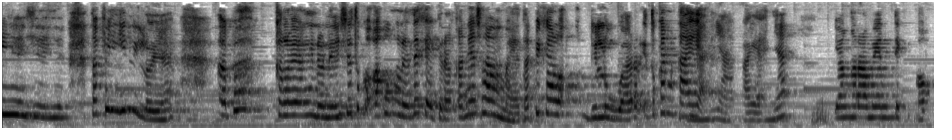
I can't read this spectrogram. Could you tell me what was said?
Iya iya iya. Tapi ini loh ya apa kalau yang Indonesia tuh kok aku ngeliatnya kayak gerakannya sama ya? Tapi kalau di luar itu kan kayaknya kayaknya yang ngeramein TikTok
